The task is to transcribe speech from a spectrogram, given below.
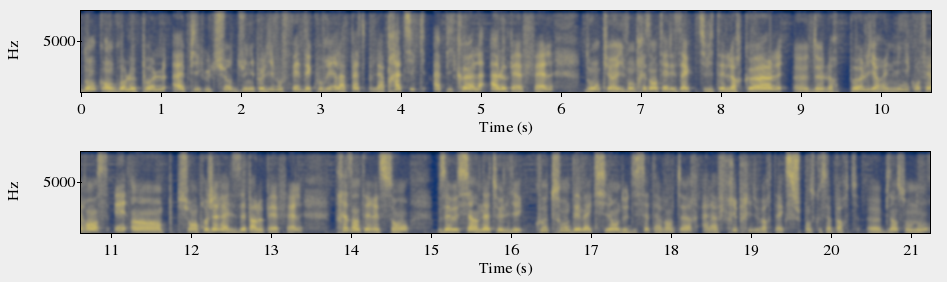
Donc en gros, le pôle apiculture d'Unipoli vous fait découvrir la, pratique apicole à l'EPFL. Donc euh, ils vont présenter les activités de leur col, euh, de leur pôle, il y aura une mini-conférence et sur un projet réalisé par l'EPFL. Très intéressant. Vous avez aussi un atelier coton démaquillant de 17 à 20 heures à la friperie du Vortex. Je pense que ça porte euh, bien son nom.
